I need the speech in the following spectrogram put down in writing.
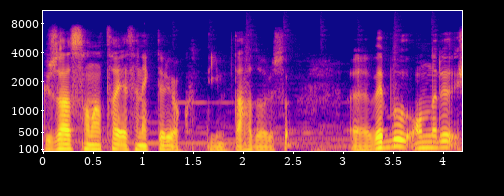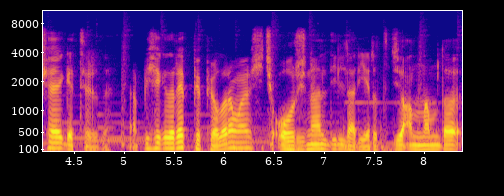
güzel sanata yetenekleri yok diyeyim daha doğrusu. Ee, ve bu onları şeye getirdi. Bir şekilde rap yapıyorlar ama hiç orijinal değiller. Yaratıcı anlamda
